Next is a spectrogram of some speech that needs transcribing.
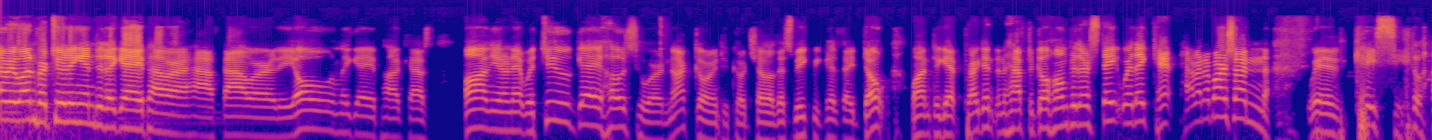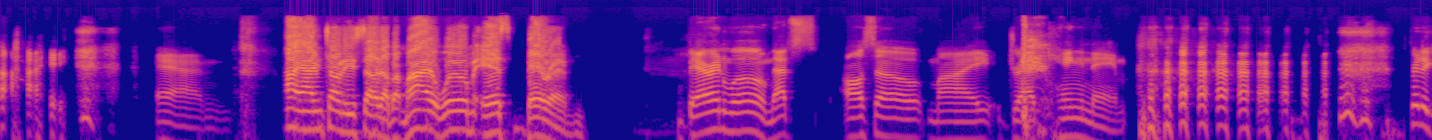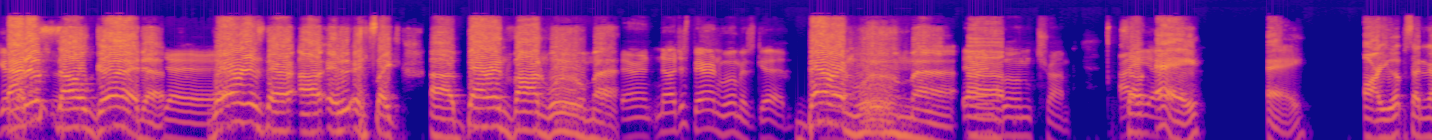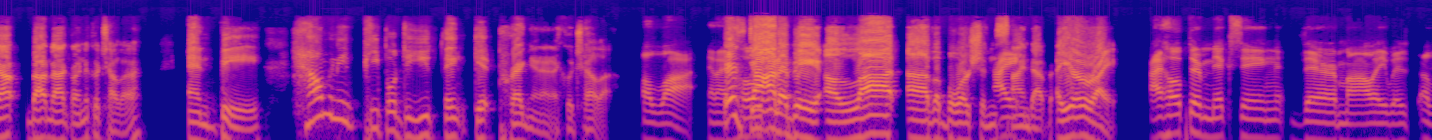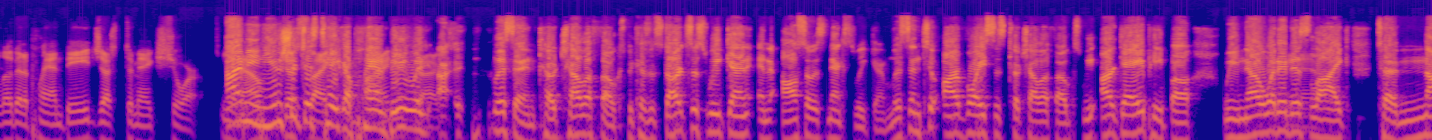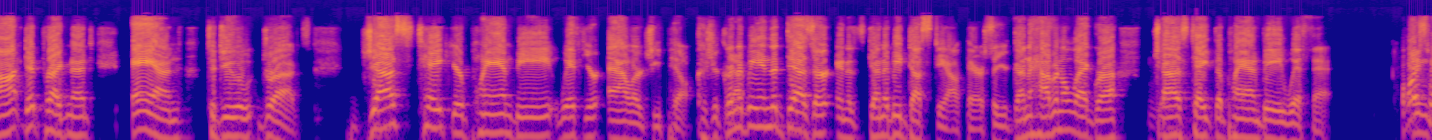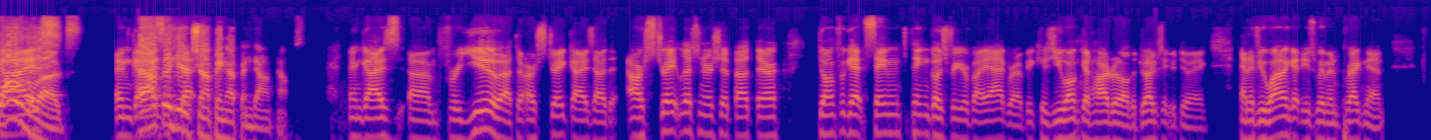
Everyone, for tuning in to the Gay Power Half Hour, the only gay podcast on the internet with two gay hosts who are not going to Coachella this week because they don't want to get pregnant and have to go home to their state where they can't have an abortion with Casey Lai. And Hi, I'm Tony Soto, but my womb is barren. Barren Womb. That's also my drag king name. Pretty good. That is so good. Yeah, yeah, yeah. Where is there? Uh, it- it's like uh, Baron von Womb. Baron. No, just Baron Womb is good. Baron Womb. Baron Uh, Womb Trump. so I, uh, A, A, are you upset about, about not going to Coachella? And B, how many people do you think get pregnant at a Coachella? A lot, and I There's gotta be a lot of abortions I- signed up. You're right. I hope they're mixing their Molly with a little bit of Plan B just to make sure. you I mean, you should just like, take a plan B with. Uh, listen, Coachella folks, because it starts this weekend and also is next weekend. Listen to our voices, Coachella folks. We are gay people. We know what it is Yeah. like to not get pregnant and to do drugs. Just take your plan B with your allergy pill because you're going to Yeah. be in the desert and it's going to be dusty out there. So you're going to have an Allegra. Mhm. Just take the plan B with it. Or And swallow the guys, loads. and I also hear that- jumping up and down helps. And guys, um, for you out there, our straight guys out there, our straight listenership out there, don't forget, same thing goes for your Viagra because you won't get hard with all the drugs that you're doing. And if you want to get these women pregnant,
